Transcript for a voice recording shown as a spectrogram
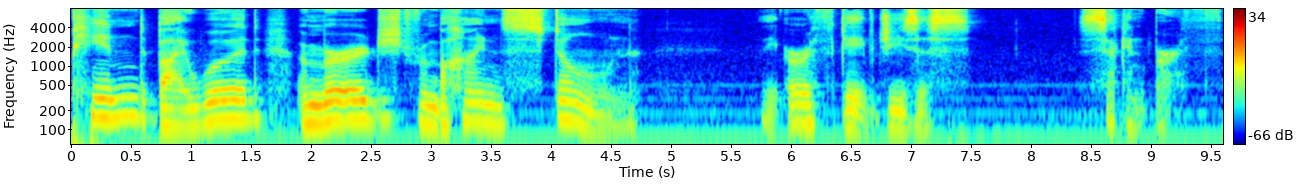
pinned by wood, emerged from behind stone. The earth gave Jesus second birth.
